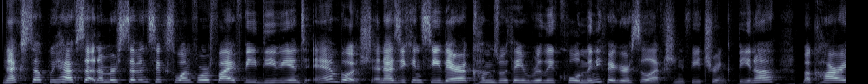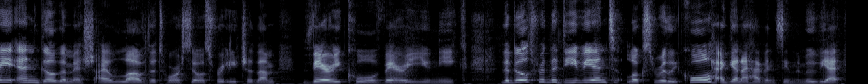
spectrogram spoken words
Next up, we have set number 76145, the Deviant Ambush. And as you can see there, it comes with a really cool minifigure selection featuring Thena, Makkari, and Gilgamesh. I love the torsos for each of them. Very cool, very unique. The build for the Deviant looks really cool. Again, I haven't seen the movie yet.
